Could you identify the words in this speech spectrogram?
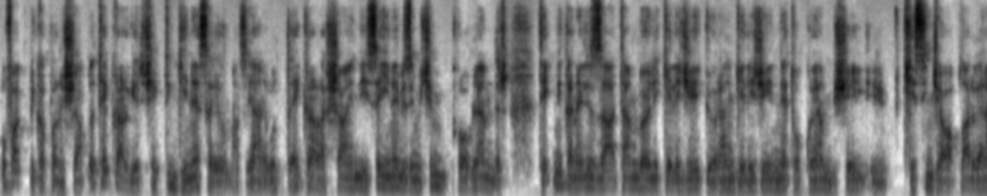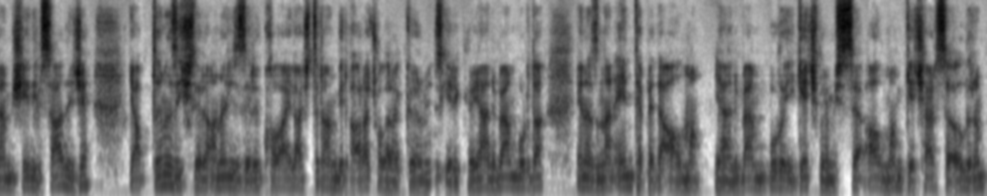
Ufak bir kapanış yaptı. Tekrar geri çekti. Yine sayılmaz. Yani bu tekrar aşağı indiyse yine bizim için problemdir. Teknik analiz zaten böyle geleceği gören, geleceği net okuyan bir şey, e, kesin cevaplar veren bir şey değil. Sadece yaptığınız işleri, analizleri kolaylaştıran bir araç olarak görmeniz gerekiyor. Yani ben burada en azından en tepede almam. Yani ben burayı geçmemişse almam, geçerse alırım.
